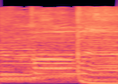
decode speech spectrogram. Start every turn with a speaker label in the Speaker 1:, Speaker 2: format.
Speaker 1: tomorrow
